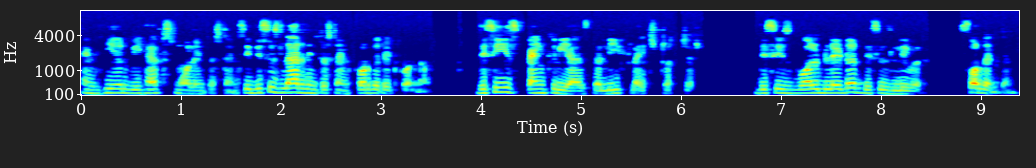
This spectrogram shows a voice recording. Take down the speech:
And here we have small intestine. See this is large intestine forget it for now this is pancreas the leaf like structure. This is gallbladder this is liver. Forget them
